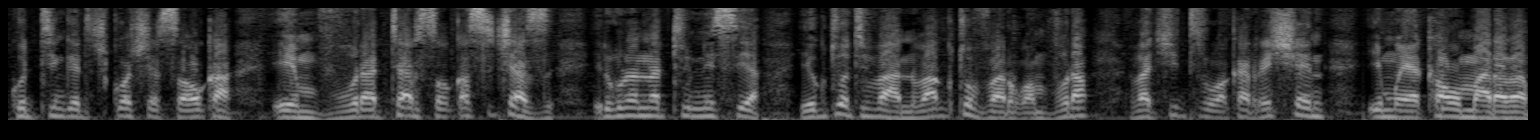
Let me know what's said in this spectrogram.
kuti tinge tichikoshesawo ka e, mvura tarisawo ka sichas iri kuna natunisia yekutoti vanhu vakutovharwa mvura vachiitirwa karation imwe yakaomarara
